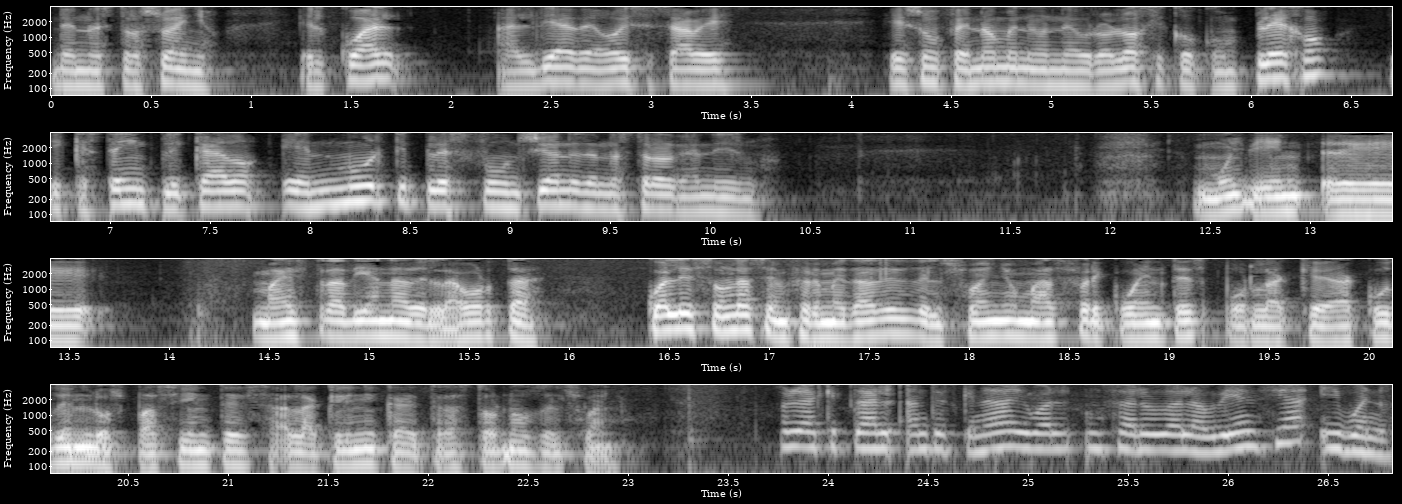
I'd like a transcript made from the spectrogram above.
de nuestro sueño, el cual al día de hoy se sabe es un fenómeno neurológico complejo y que está implicado en múltiples funciones de nuestro organismo. Muy bien, eh, maestra Diana de la Horta, ¿cuáles son las enfermedades del sueño más frecuentes por la que acuden los pacientes a la clínica de trastornos del sueño? Hola, ¿qué tal? Antes que nada, igual un saludo a la audiencia y bueno,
